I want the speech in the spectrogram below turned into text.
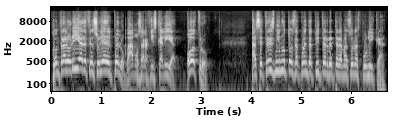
Contraloría, Defensoría del Pueblo. Vamos a la Fiscalía. Otro. Hace tres minutos la cuenta Twitter de Teleamazonas publica.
